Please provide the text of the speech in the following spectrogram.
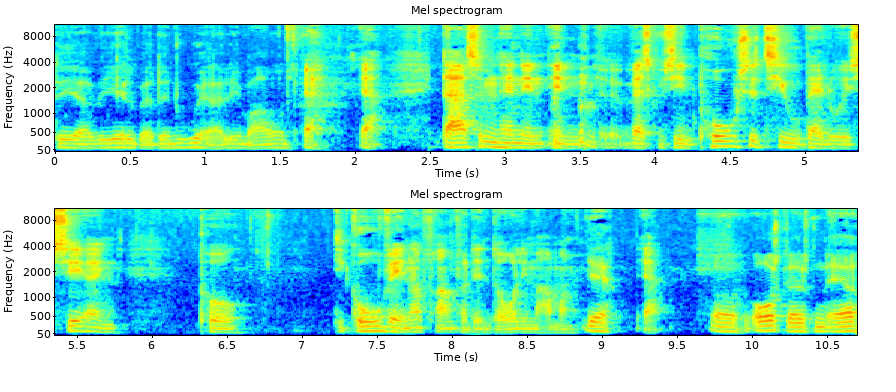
det er ved hjælp af den uærlige mammon. Ja, ja. Der er simpelthen en, en, hvad skal vi sige, en positiv valorisering på de gode venner frem for den dårlige mammon. Ja. ja. Og overskriften er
